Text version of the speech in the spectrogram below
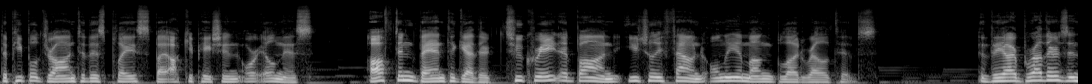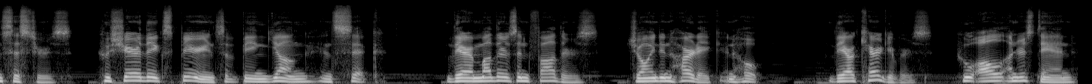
The people drawn to this place by occupation or illness often band together to create a bond usually found only among blood relatives. They are brothers and sisters who share the experience of being young and sick. They are mothers and fathers, joined in heartache and hope. They are caregivers who all understand,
